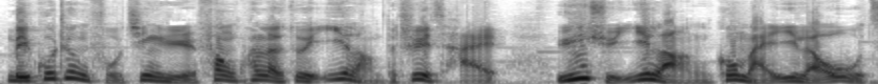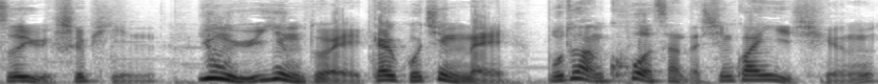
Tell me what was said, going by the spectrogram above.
美国政府近日放宽了对伊朗的制裁，允许伊朗购买医疗物资与食品，用于应对该国境内不断扩散的新冠疫情。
